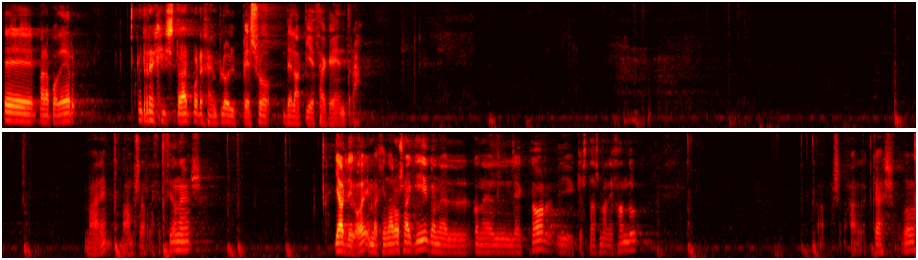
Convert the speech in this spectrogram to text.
eh, para poder registrar, por ejemplo, el peso de la pieza que entra. Vale, vamos a recepciones. Ya os digo, ¿eh? imaginaros aquí con el, con el lector y que estás manejando. Vamos al caso 2.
